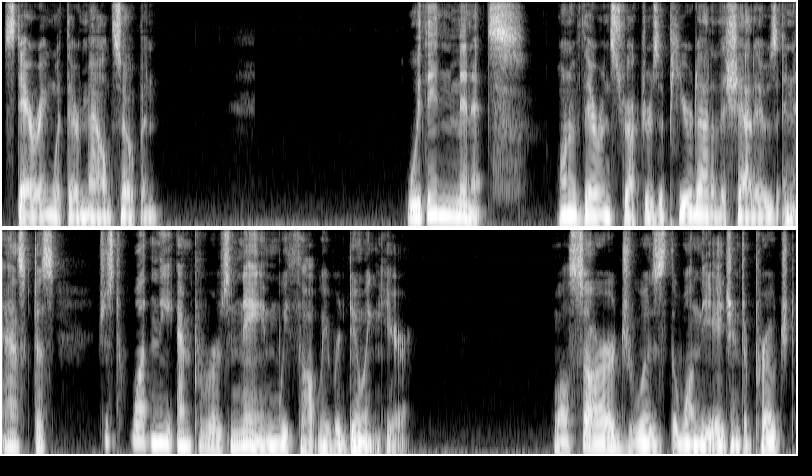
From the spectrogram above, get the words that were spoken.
staring with their mouths open, Within minutes, one of their instructors appeared out of the shadows and asked us just what in the Emperor's name we thought we were doing here. While Sarge was the one the agent approached,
